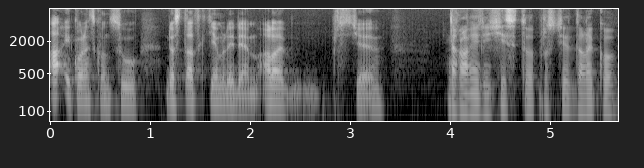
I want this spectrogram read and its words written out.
a i konec konců dostat k těm lidem, ale prostě tak hlavně děti si to prostě daleko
